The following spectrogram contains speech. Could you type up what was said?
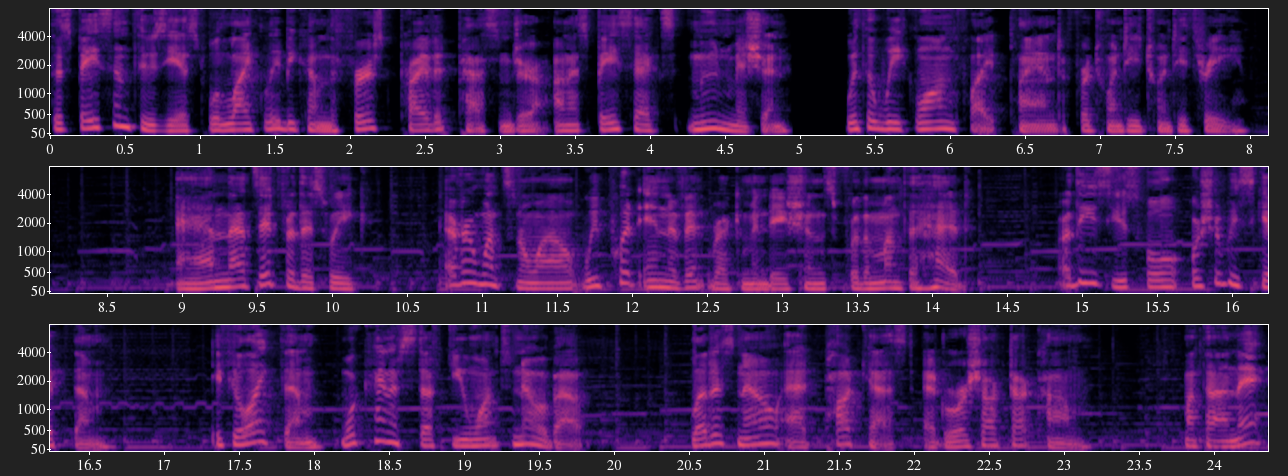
The space enthusiast will likely become the first private passenger on a SpaceX moon mission with a week long flight planned for 2023. And that's it for this week. Every once in a while, we put in event recommendations for the month ahead. Are these useful or should we skip them? If you like them, what kind of stuff do you want to know about? Let us know at podcast at Rorshok.com. Mata ne!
